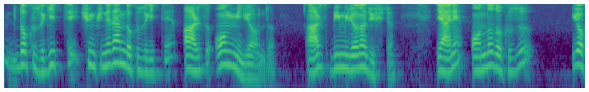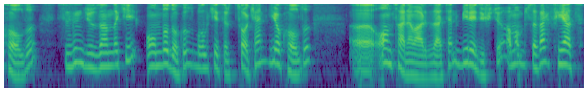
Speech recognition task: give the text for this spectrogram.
9'u gitti. Çünkü neden 9'u gitti? Arzı 10 milyondu. Arz 1 milyona düştü. Yani onda 9'u yok oldu. Sizin cüzdandaki onda 9 Balıkesir token yok oldu. 10 ee, tane vardı zaten. 1'e düştü ama bu sefer fiyat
